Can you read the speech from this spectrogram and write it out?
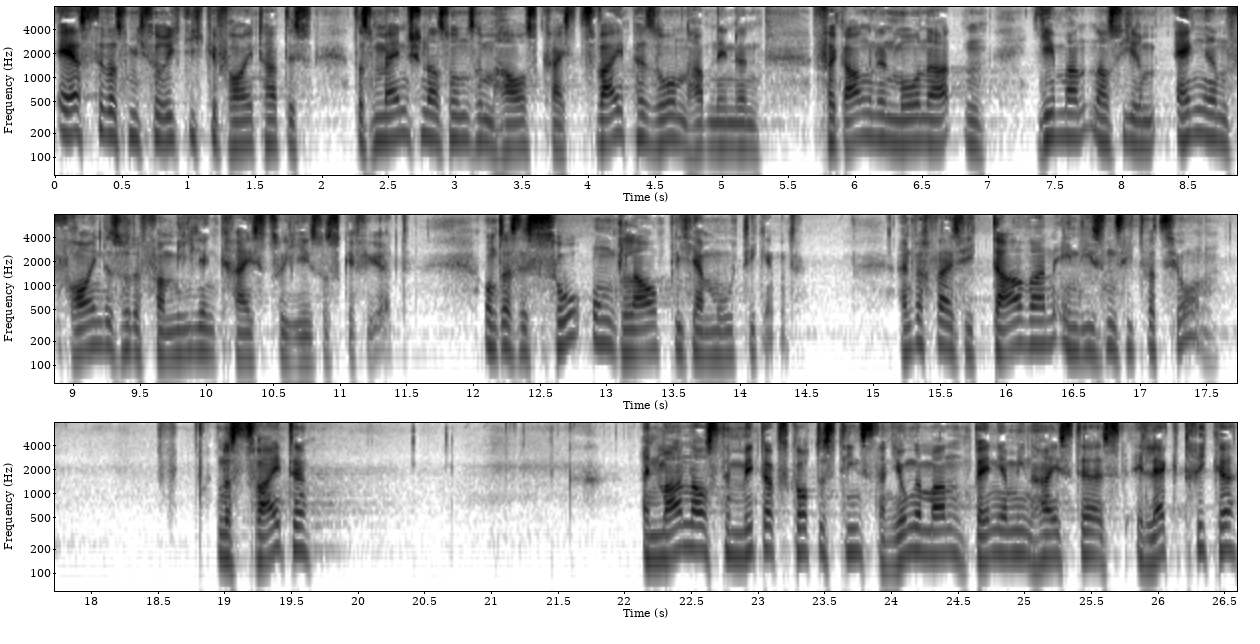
Erste, was mich so richtig gefreut hat, ist, dass Menschen aus unserem Hauskreis, zwei Personen haben in den vergangenen Monaten jemanden aus ihrem engen Freundes- oder Familienkreis zu Jesus geführt. Und das ist so unglaublich ermutigend. Einfach weil sie da waren in diesen Situationen. Und das Zweite, ein Mann aus dem Mittagsgottesdienst, ein junger Mann, Benjamin heißt er, ist Elektriker.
